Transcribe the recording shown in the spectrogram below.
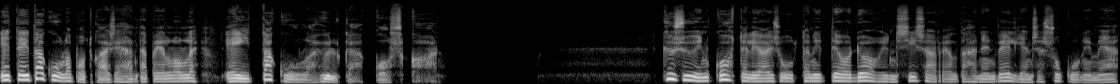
ettei takuulla potkaise häntä pellolle, ei takuulla hylkää koskaan. Kysyin kohteliaisuuttani Theodorin sisarelta hänen veljensä sukunimeä,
